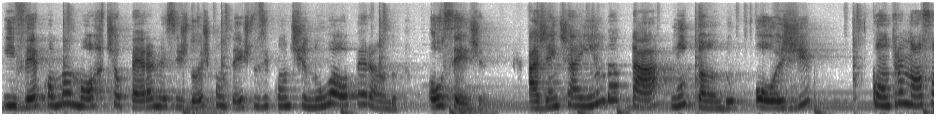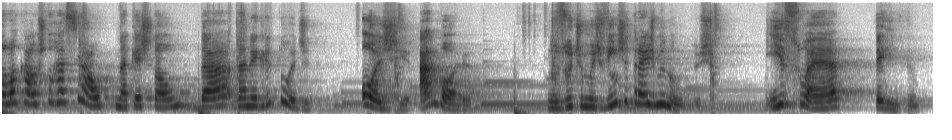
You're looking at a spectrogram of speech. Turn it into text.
e ver como a morte opera nesses dois contextos e continua operando. Ou seja, a gente ainda está lutando hoje contra o nosso holocausto racial na questão da, da negritude. Hoje, agora, nos últimos 23 minutos. Isso é terrível.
